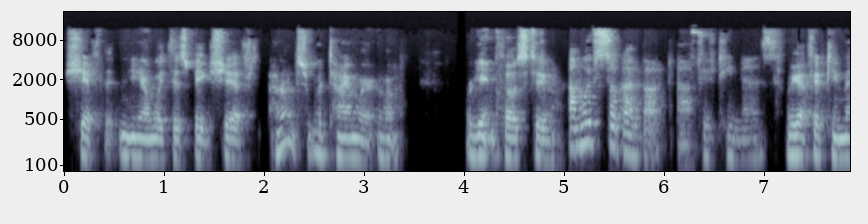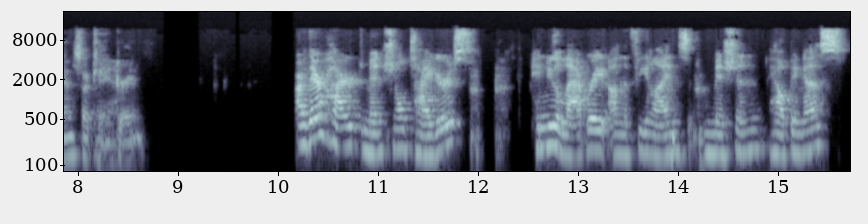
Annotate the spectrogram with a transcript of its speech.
shift that you know with this big shift. I don't know what time we're we're getting close to. Um we've still got about uh, 15 minutes. We got 15 minutes? Okay yeah. great. Are there higher dimensional tigers? Can you elaborate on the felines mission helping us?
